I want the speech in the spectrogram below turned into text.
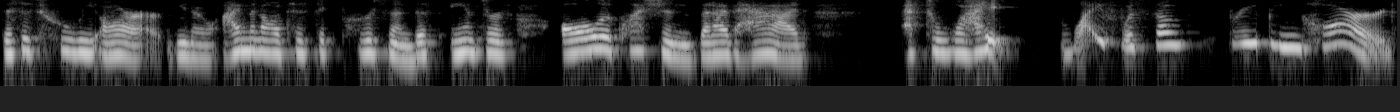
this is who we are, you know, I'm an autistic person. This answers all the questions that I've had as to why life was so freaking hard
